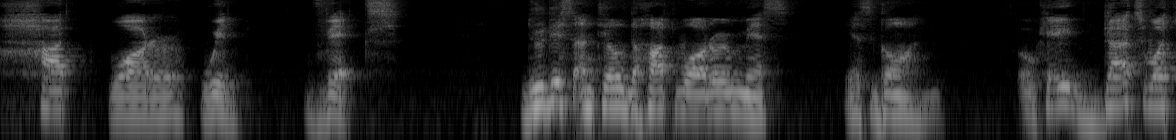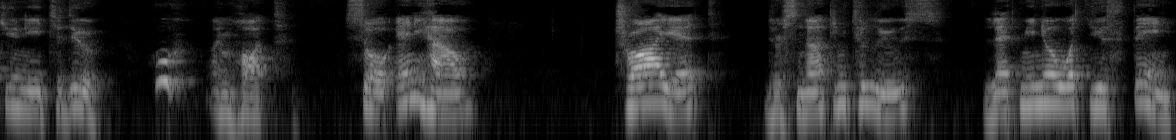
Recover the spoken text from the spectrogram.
hot water with Vicks. Do this until the hot water mist is gone. Okay, that's what you need to do. Whew, I'm hot. So anyhow, try it. There's nothing to lose. Let me know what you think.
